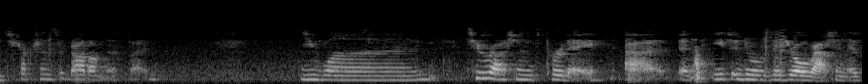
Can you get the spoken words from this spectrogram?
Instructions are got on this side. You want two rations per day, at, and each individual ration is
